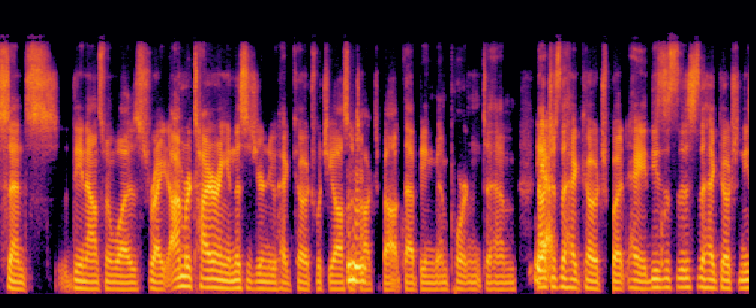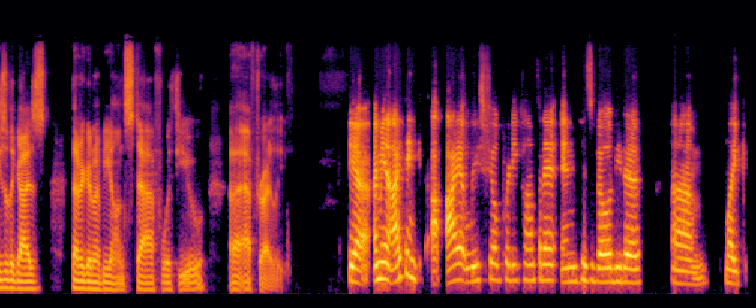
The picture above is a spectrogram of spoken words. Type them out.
since the announcement was right? I'm retiring, and this is your new head coach, which he also Mhm. talked about that being important to him. Not Yeah. just the head coach, but hey, these is this is the head coach, and these are the guys that are going to be on staff with you uh, after I leave. Yeah, I mean, I think I- I at least feel pretty confident in his ability to um like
